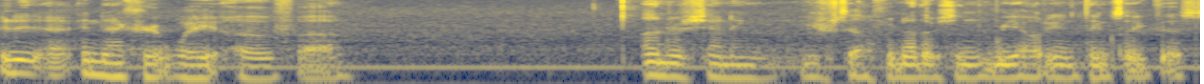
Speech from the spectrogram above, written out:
an inaccurate way of uh, understanding yourself and others in reality and things like this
